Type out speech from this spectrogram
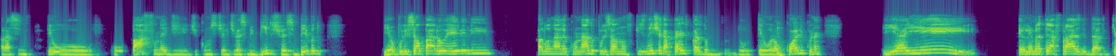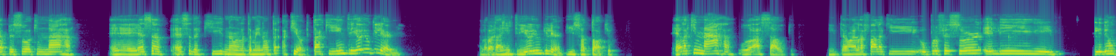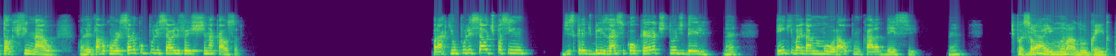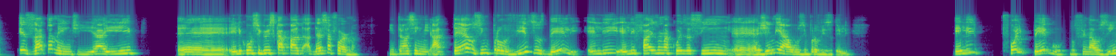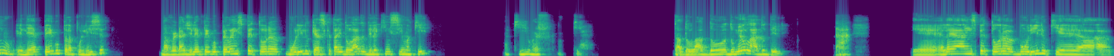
para assim, ter o o bafo, né, de, de como se ele tivesse bebido, estivesse bêbado. E aí o policial parou ele, ele falou nada com nada, o policial não quis nem chegar perto por causa do, do teor hum. alcoólico, né? E aí eu lembro até a frase da, que a pessoa que narra é, essa essa daqui, não, ela também não tá aqui, ó, que tá aqui entre eu e o Guilherme. Ela tá entre eu e o Guilherme. Isso, a Tóquio. Ela que narra o assalto. Então ela fala que o professor ele ele deu um toque final. Quando ele estava conversando com o policial, ele fez xixi na calça. Para que o policial, tipo assim, descredibilizasse qualquer atitude dele, né? Quem que vai dar moral para um cara desse, né? Tipo, é só aí, um quando... maluco aí. Exatamente. E aí é... ele conseguiu escapar dessa forma. Então, assim, até os improvisos dele, ele, ele faz uma coisa assim, é, é genial os improvisos dele. Ele foi pego no finalzinho, ele é pego pela polícia. Na verdade, ele é pego pela inspetora Murilo, que é essa que tá aí do lado dele, aqui em cima, aqui. Aqui, eu acho. Aqui. Tá do lado do meu lado dele. Tá. É, ela é a inspetora Murilo, que é a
